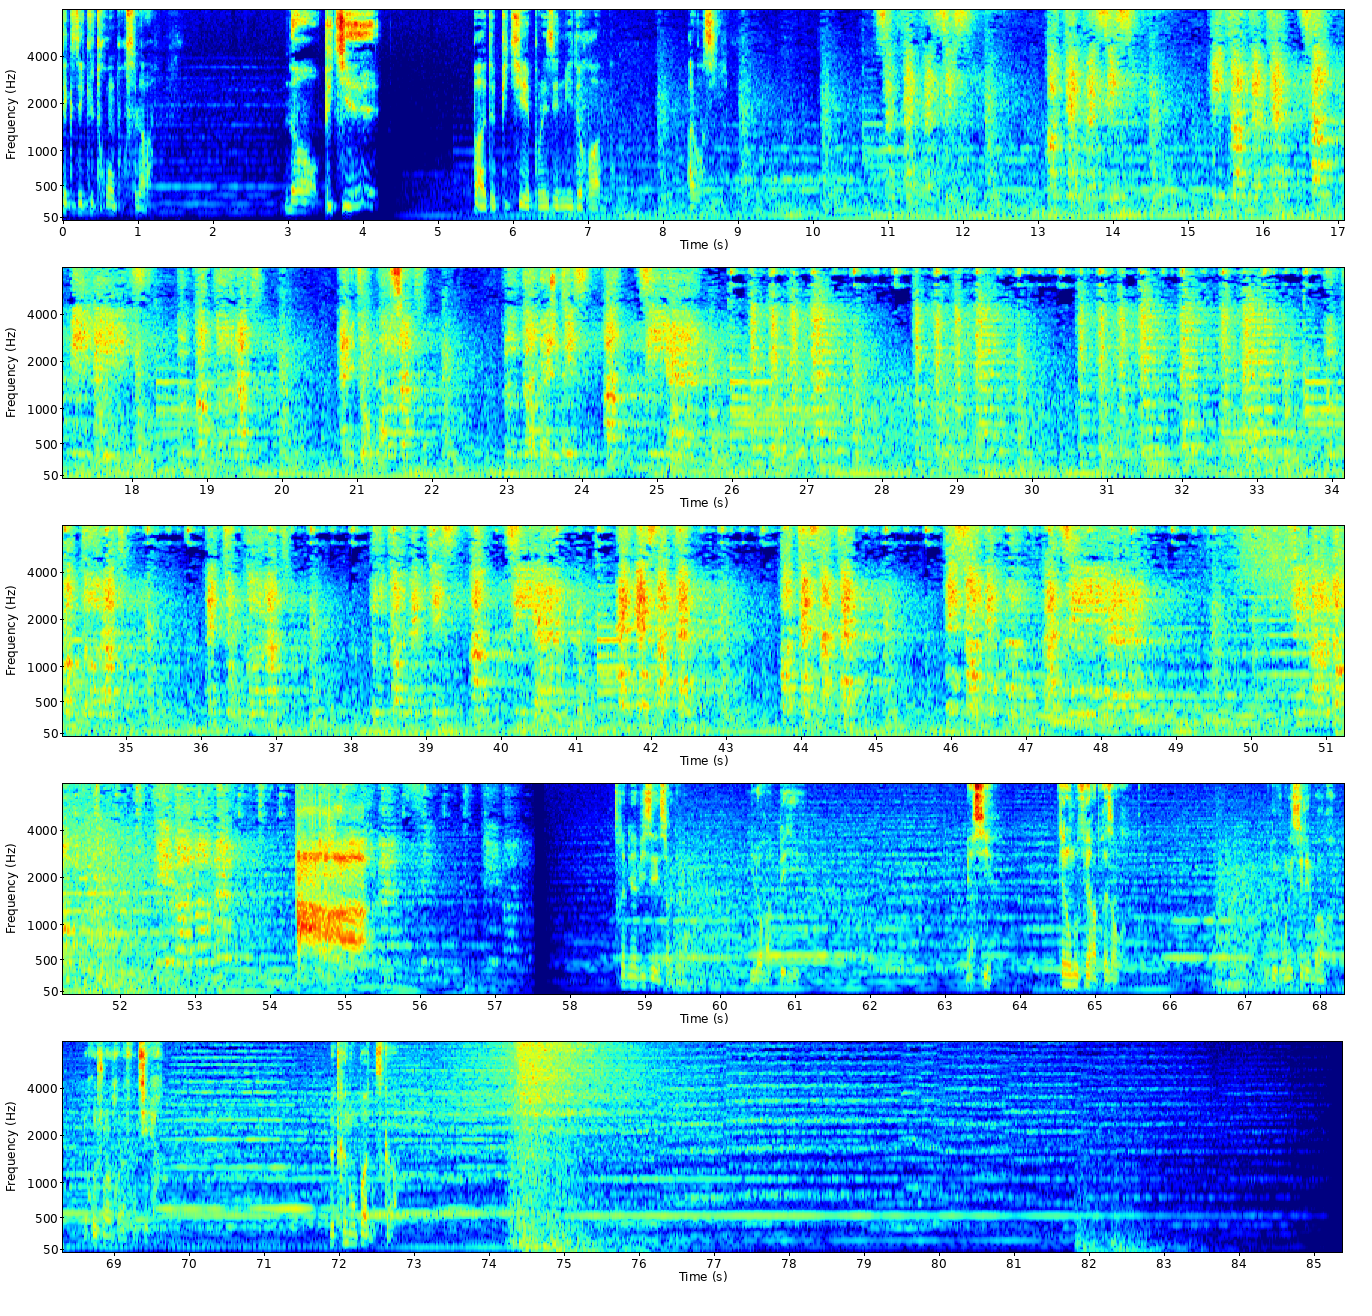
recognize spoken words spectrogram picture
T'exécuterons pour cela. Non, pitié Pas de pitié pour les ennemis de Rome. Allons-y. Mettez en place. Très bien, j'y vais. Très bien visé, soldat. Il aura payé. Merci. Qu'allons-nous faire à présent? Nous devons laisser les morts et rejoindre la frontière. Ne traînons pas dans ce cas.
